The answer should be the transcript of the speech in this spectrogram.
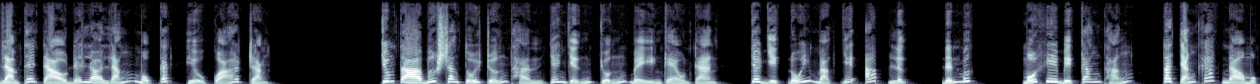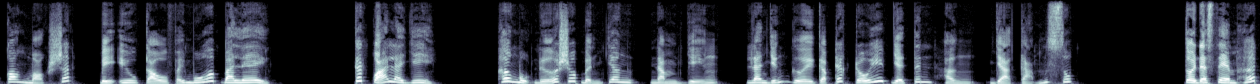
Làm thế nào để lo lắng một cách hiệu quả rằng, Chúng ta bước sang tuổi trưởng thành với những chuẩn bị nghèo nàn cho việc đối mặt với áp lực đến mức mỗi khi bị căng thẳng, ta chẳng khác nào một con mọt sách bị yêu cầu phải múa ba lê. Kết quả là gì? Hơn một nửa số bệnh nhân nằm viện là những người gặp rắc rối về tinh thần và cảm xúc. Tôi đã xem hết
